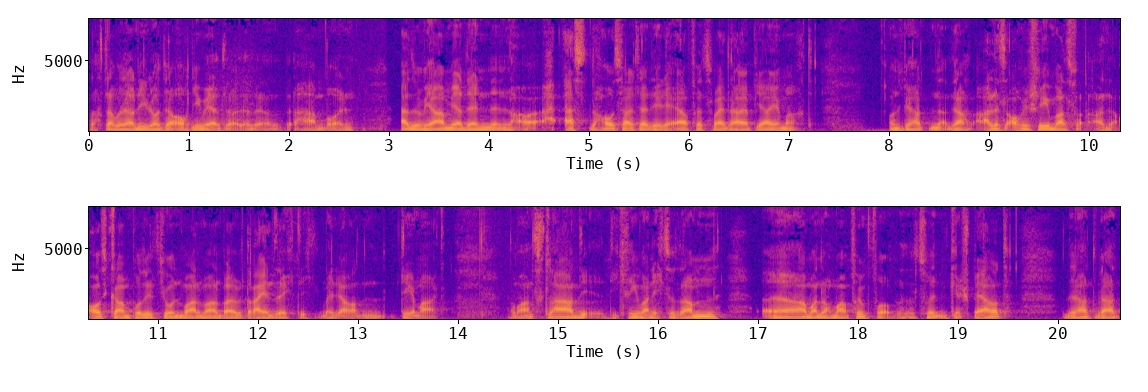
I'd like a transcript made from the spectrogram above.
Sagt aber die Leute auch nicht mehr äh, haben wollen. Also wir haben ja den ersten Haushalt der DDR für zweieinhalb Jahre gemacht. Und wir hatten alles aufgeschrieben, was an Ausgabenpositionen waren, waren bei 63 Milliarden D-Mark. Da war uns klar, die, die kriegen wir nicht zusammen. Äh, haben wir nochmal 5% gesperrt. Dann hatten wir,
